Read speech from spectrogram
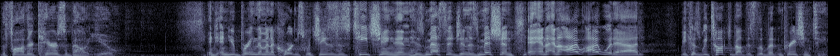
The Father cares about you. And, and you bring them in accordance with Jesus' teaching and his message and his mission. And, and I, I would add, because we talked about this a little bit in preaching team.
